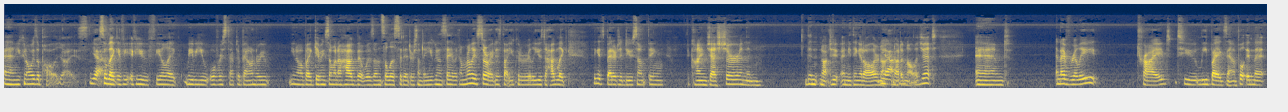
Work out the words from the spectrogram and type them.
and you can always apologize. Yeah. So like if you if you feel like maybe you overstepped a boundary, you know, by giving someone a hug that was unsolicited or something, you can say like I'm really sorry. I just thought you could have really used a hug. Like I think it's better to do something a kind gesture and then than not do anything at all or not Yeah. not acknowledge it. And and I've really tried to lead by example in that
